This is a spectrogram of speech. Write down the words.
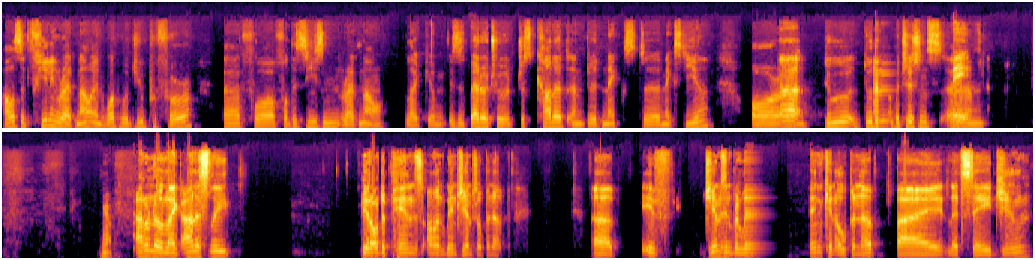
how's it feeling right now, and what would you prefer uh, for for the season right now? Like, um, is it better to just cut it and do it next uh, next year? Or uh, um, do do the competitions? Um, yeah, I don't know. Like honestly, it all depends on when gyms open up. Uh, if gyms in Berlin can open up by let's say June,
